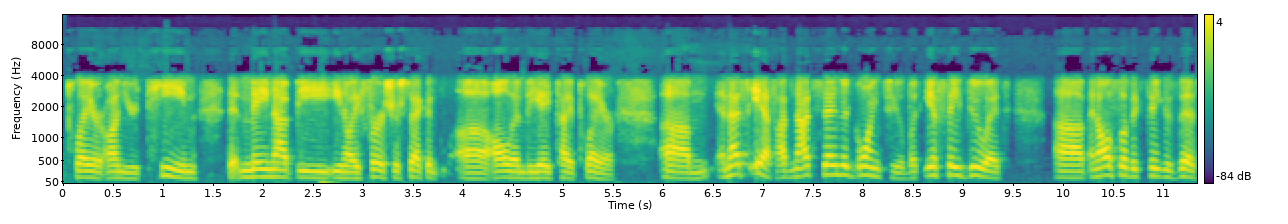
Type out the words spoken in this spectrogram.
player on your team that may not be, you know, a first or second uh, All NBA type player. Um, and that's if. I'm not saying they're going to, but if they do it, uh, and also the thing is this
